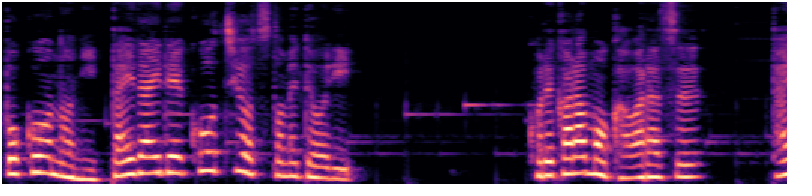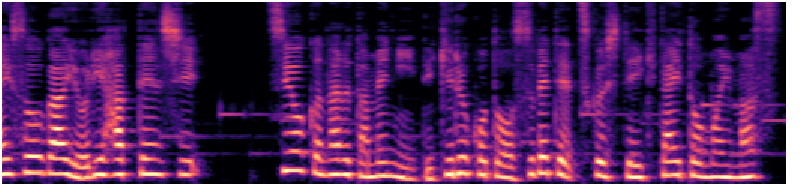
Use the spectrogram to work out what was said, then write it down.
母校の日体大でコーチを務めており、これからも変わらず、体操がより発展し、強くなるためにできることをすべて尽くしていきたいと思います。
